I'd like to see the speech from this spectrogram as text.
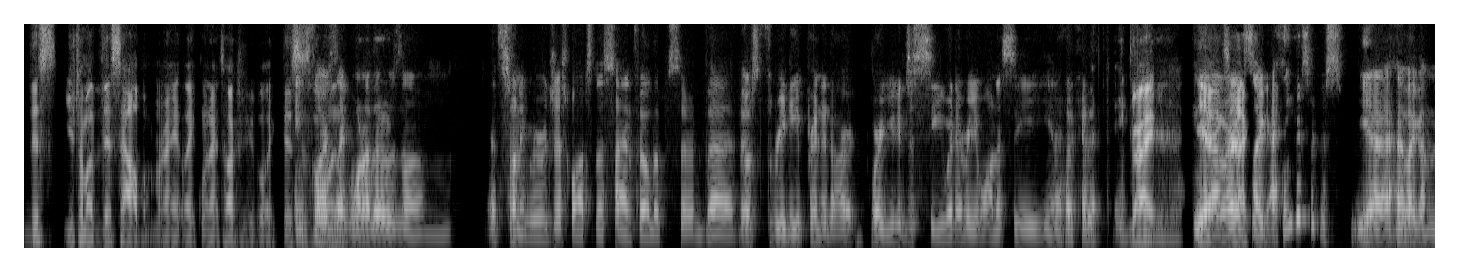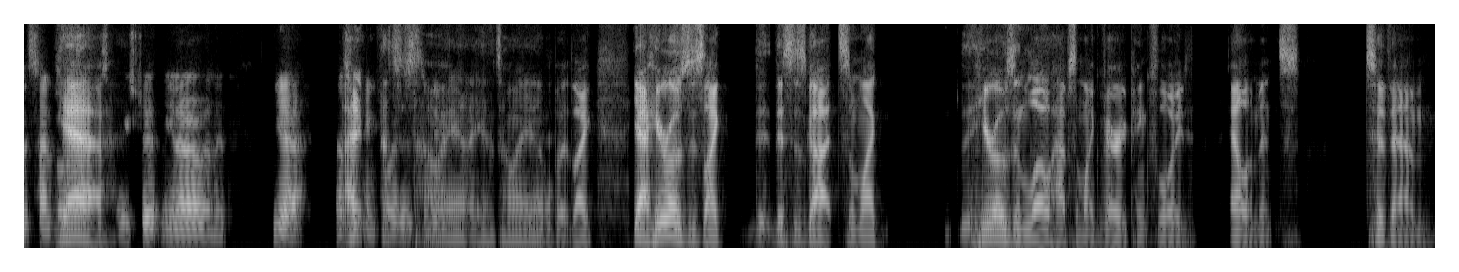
this you're talking about this album, right? Like when I talk to people, like this Pink is the Floyd's one. like one of those. Um, it's funny. We were just watching the Seinfeld episode. The those 3D printed art where you can just see whatever you want to see. You know, kind of thing. Right. Yeah, Yeah, where it's exactly. like I think it's like a yeah, like on the Seinfeld. Yeah. like spaceship. You know, and it, yeah, that's I- what Pink that's Floyd is how I am. Yeah, that's how I am. Yeah. But like, yeah, Heroes is like th- this has got some like Heroes and Low have some like very Pink Floyd elements to them,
